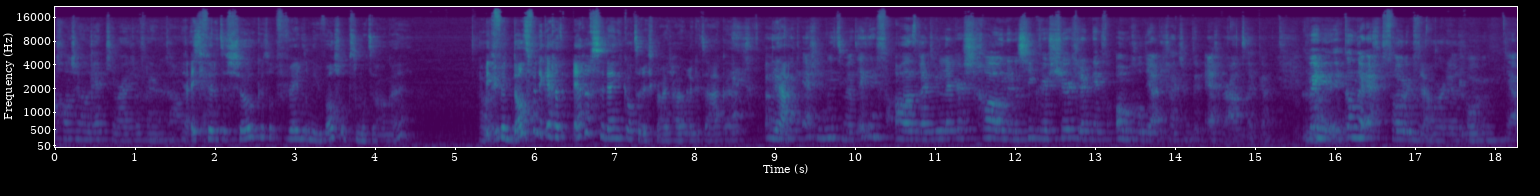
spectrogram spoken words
gewoon zo'n rekje waar je het overheen moet halen. Ja, ik vind het dus zo kut vervelend om die was op te moeten hangen. Oh, ik vind, dat vind ik echt het ergste, denk ik, wat er is qua huishoudelijke taken. Oh, Ja. Daar heb ik echt moeite mee. Want ik denk van, oh, het ruikt weer lekker schoon. En dan zie ik weer een shirtje dat ik denk van, oh mijn god, ja, die ga ik zo meteen echt weer aantrekken. Ik weet niet, ik kan er echt vrolijk van Ja. worden. Gewoon, ja.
